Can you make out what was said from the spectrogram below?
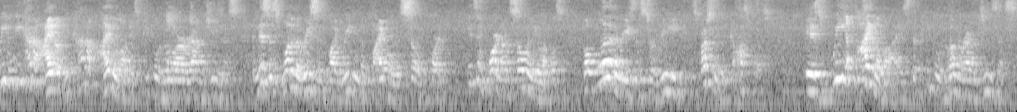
we, we kind of idol, we kind of idolize people who are around Jesus. And this is one of the reasons why reading the Bible is so important. It's important on so many levels, but one of the reasons to read, especially the Gospels, is we idolize the people who hung around Jesus,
